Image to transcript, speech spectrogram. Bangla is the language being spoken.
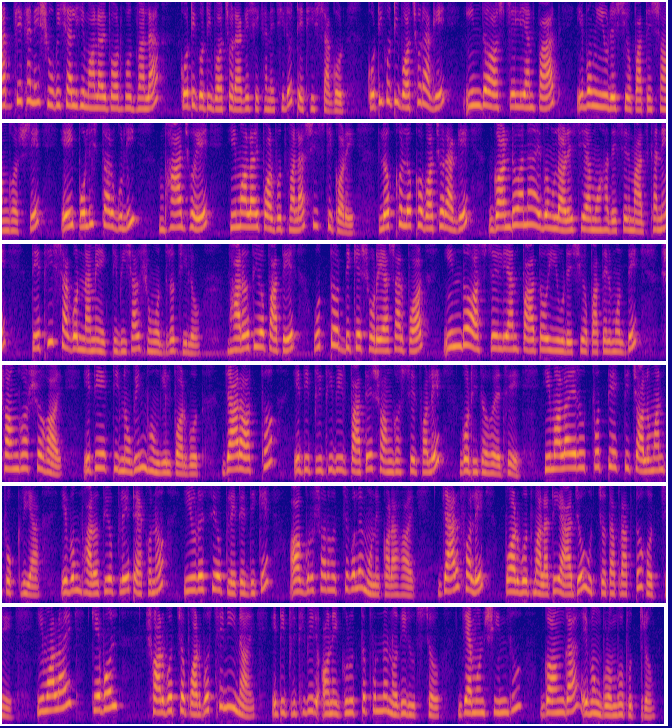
আজ যেখানে সুবিশাল হিমালয় পর্বতমালা, কোটি কোটি বছর আগে সেখানে ছিল টেথিস সাগর। কোটি কোটি বছর আগে ইন্দো অস্ট্রেলিয়ান পাত এবং ইউরেশীয় পাতের সংঘর্ষে এই পলিস্তরগুলি ভাঁজ হয়ে হিমালয় পর্বতমালা সৃষ্টি করে। লক্ষ লক্ষ বছর আগে গন্ডোয়ানা এবং লরেশিয়া মহাদেশের মাঝখানে তেথিস সাগর নামে একটি বিশাল সমুদ্র ছিল। ভারতীয় পাতের উত্তর দিকে সরে আসার পর ইন্দো অস্ট্রেলিয়ান পাত ও ইউরেশীয় পাতের মধ্যে সংঘর্ষ হয়। এটি একটি নবীন ভঙ্গিল পর্বত, যার অর্থ এটি পৃথিবীর পাতের সংঘর্ষের ফলে গঠিত হয়েছে। হিমালয়ের উৎপত্তি একটি চলমান প্রক্রিয়া এবং ভারতীয় প্লেট এখনও ইউরেশীয় প্লেটের দিকে অগ্রসর হচ্ছে বলে মনে করা হয়, যার ফলে পর্বতমালাটি আজও উচ্চতাপ্রাপ্ত হচ্ছে। হিমালয় কেবল সর্বোচ্চ পর্বতশ্রেণীই নয় এটি পৃথিবীর অনেক গুরুত্বপূর্ণ নদীর উৎস যেমন সিন্ধু গঙ্গা এবং ব্রহ্মপুত্র।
